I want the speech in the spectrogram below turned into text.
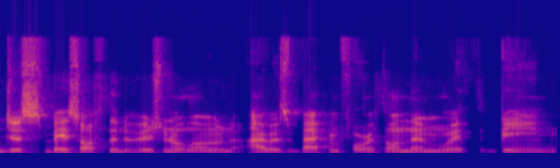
just based off the division alone, I was back and forth on them with being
